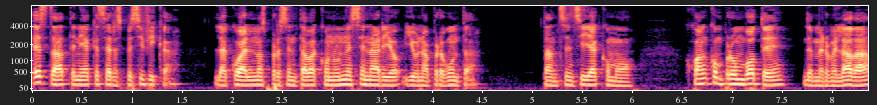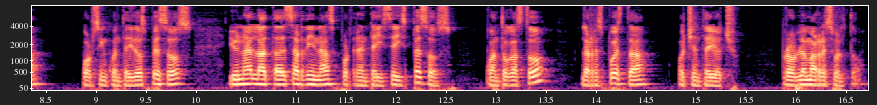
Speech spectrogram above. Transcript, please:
Esta tenía que ser específica, la cual nos presentaba con un escenario y una pregunta, tan sencilla como Juan compró un bote de mermelada por 52 pesos y una lata de sardinas por 36 pesos. ¿Cuánto gastó? La respuesta, 88. Problema resuelto.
